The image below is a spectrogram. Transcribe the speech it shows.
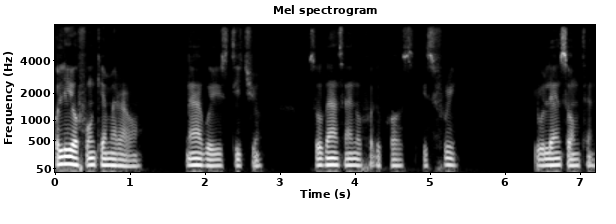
Only your phone camera now i use teach you. So go and sign up for the course it's free. You will learn something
